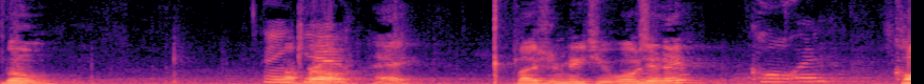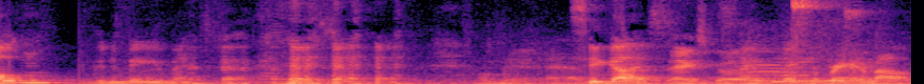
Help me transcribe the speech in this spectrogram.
Boom. Thank my you. bro. Hey, pleasure to meet you. What was your name? Colton. Colton. Good to meet you, man. See you guys. Thanks, bro. Thanks for bringing him out.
